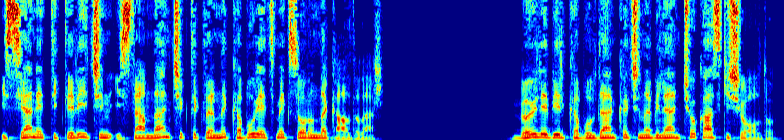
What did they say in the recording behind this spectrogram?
isyan ettikleri için İslam'dan çıktıklarını kabul etmek zorunda kaldılar. Böyle bir kabulden kaçınabilen çok az kişi oldu.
